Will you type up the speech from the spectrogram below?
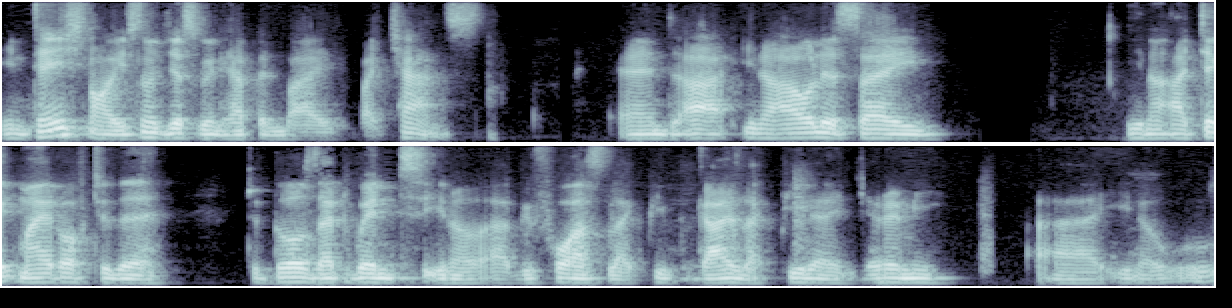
intentional, it's not just going to happen by by chance. And uh, you know, I always say, you know, I take my hat off to the to those that went, you know, uh, before us, like people, guys like Peter and Jeremy, uh, you know, who,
